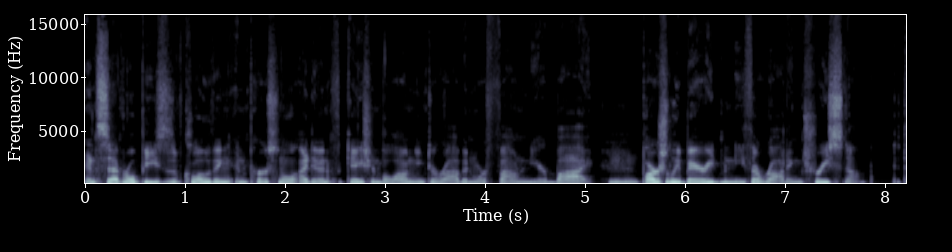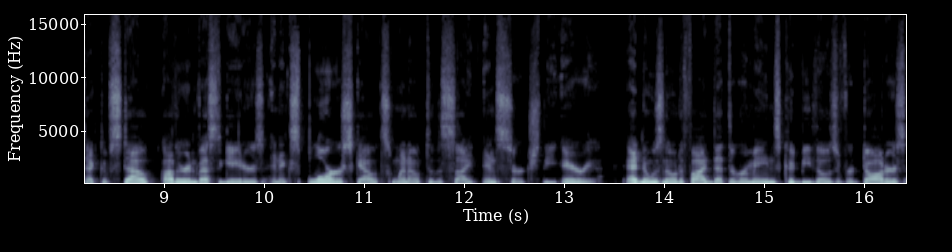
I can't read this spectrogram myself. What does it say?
and several pieces of clothing and personal identification belonging to Robin were found nearby, Mhm. partially buried beneath a rotting tree stump. Detective Stout, other investigators, and explorer scouts went out to the site and searched the area. Edna was notified that the remains could be those of her daughters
